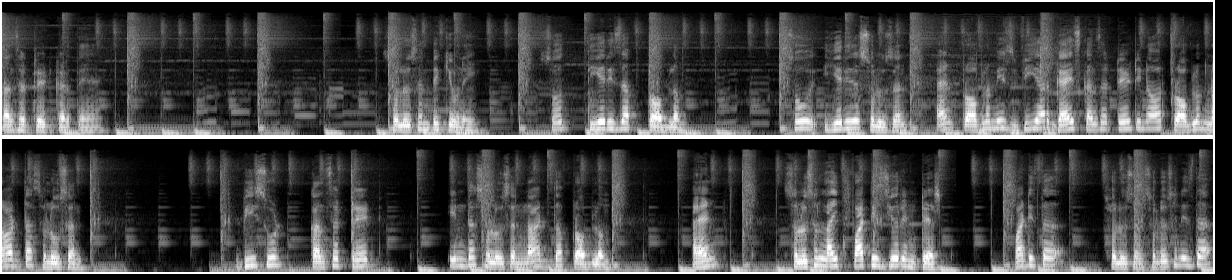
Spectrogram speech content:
कंसंट्रेट करते हैं? सॉल्यूशन पे क्यों नहीं? So there is a problem so here is a solution. And problem is we are guys concentrate in our problem not the solution. We should concentrate in the solution not the problem. And solution like what is your interest? What is the solution? Solution is the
